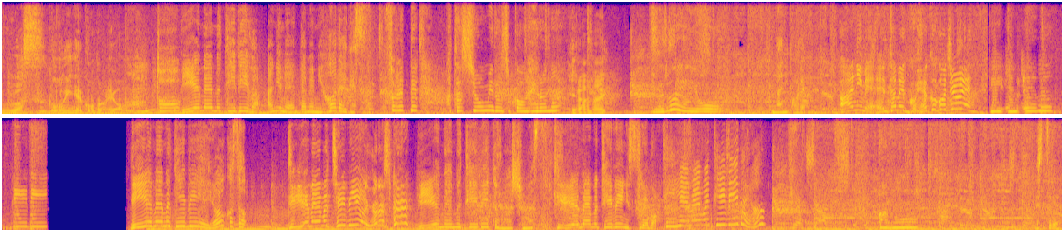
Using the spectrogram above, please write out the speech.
うわすごいねこの量。本当？DMMTV はアニメエンタメ見放題です。それって私を見る時間減らない？減らない。ずるいよ。何これ？アニメエンタメ550円。DMMTV DMMTV へようこそ。DMMTV をよろしく！DMMTV と申します。DMMTV にすれば。DMMTV だよ。あの失礼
